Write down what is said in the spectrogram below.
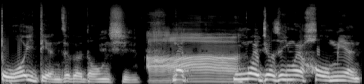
多一点这个东西，啊，因为就是因为后面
